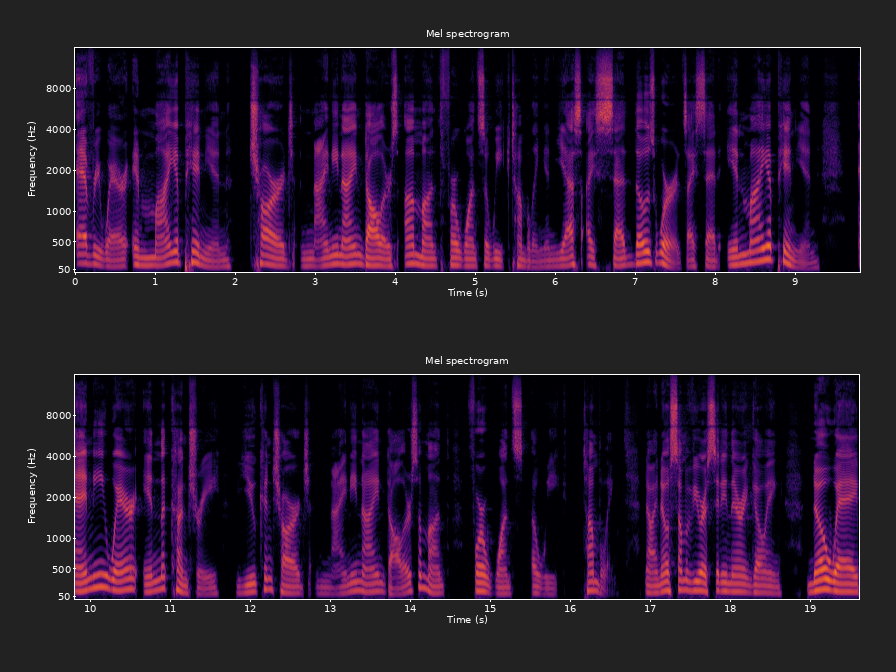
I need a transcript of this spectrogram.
everywhere, in my opinion, charge $99 a month for once a week tumbling. And yes, I said those words. I said, in my opinion, anywhere in the country, you can charge $99 a month for once a week tumbling. Now, I know some of you are sitting there and going, no way,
